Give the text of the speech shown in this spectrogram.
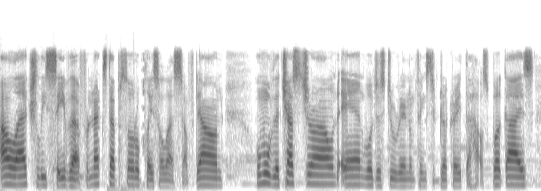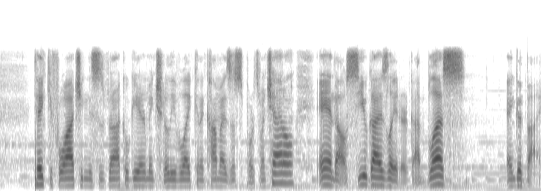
I'll actually save that for next episode. We'll place all that stuff down. We'll move the chests around, and we'll just do random things to decorate the house. But guys, Thank you for watching. This is Monaco Gear. Make sure to leave a like and a comment as it supports my channel. And I'll see you guys later. God bless and goodbye.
